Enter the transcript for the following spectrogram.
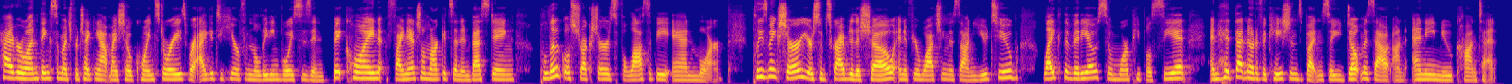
Hi, everyone. Thanks so much for checking out my show, Coin Stories, where I get to hear from the leading voices in Bitcoin, financial markets and investing, political structures, philosophy, and more. Please make sure you're subscribed to the show. And if you're watching this on YouTube, like the video so more people see it and hit that notifications button so you don't miss out on any new content.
